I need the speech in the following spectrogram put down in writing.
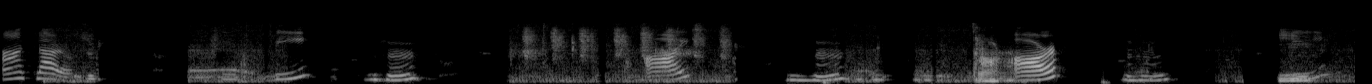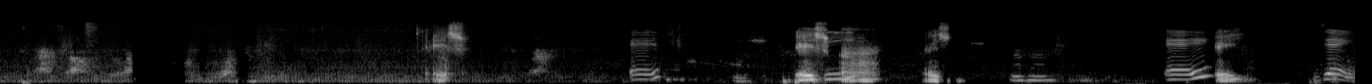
Ah, claro. B Ujú, I ujú, R ujú. E H. H H. E. ajá, H. Ujú. A A. J.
